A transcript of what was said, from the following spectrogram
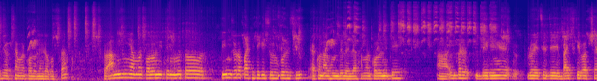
এটা হচ্ছে আমার কলোনির অবস্থা। তো আমি আমার কলোনিতে মূলত তিন জোড়া পাখি থেকে শুরু করেছি। এখন আলহামদুলিল্লাহ আমার কলোনিতে আহ, এইবার ব্রিডিংয়ে রয়েছে যে বাইশটি বাচ্চা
